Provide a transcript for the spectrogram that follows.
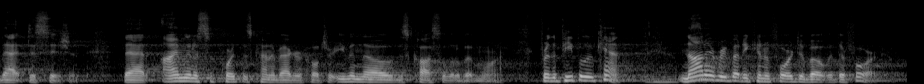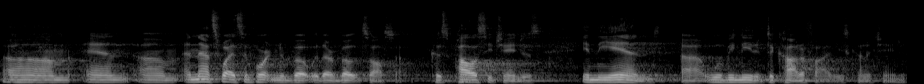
that decision. That I'm going to support this kind of agriculture, even though this costs a little bit more. For the people who can. Not everybody can afford to vote with their fork. Um, and, um, and that's why it's important to vote with our votes also, because policy changes, in the end, uh, will be needed to codify these kind of changes.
